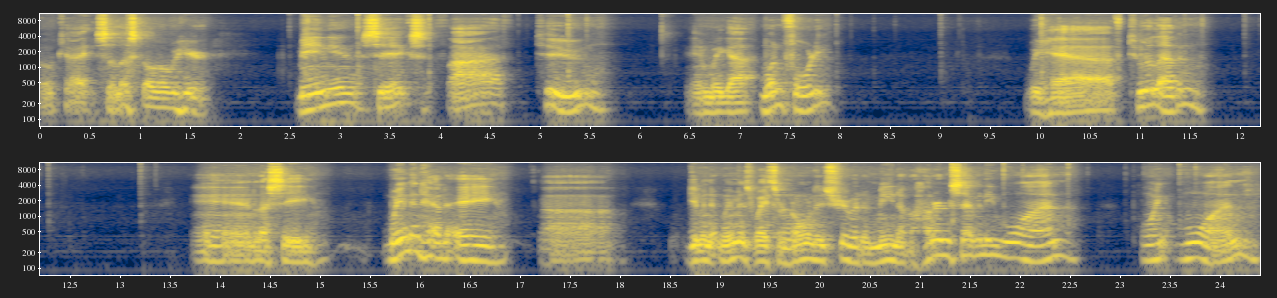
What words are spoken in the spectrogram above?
Okay, so let's go over here. Menu 6, 5, 2, and we got 140. We have 211. And let's see, women had a, uh, given that women's weights are normally distributed, a mean of 171.1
